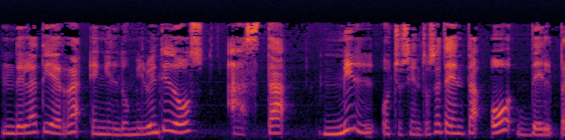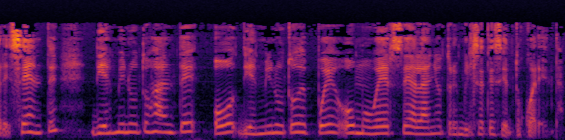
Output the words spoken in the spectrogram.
de la Tierra en el 2022 hasta 1870 o del presente 10 minutos antes o 10 minutos después o moverse al año 3740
